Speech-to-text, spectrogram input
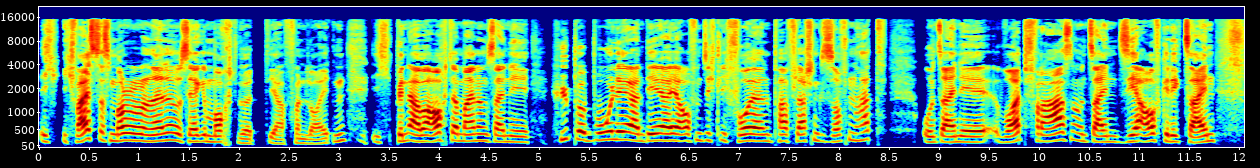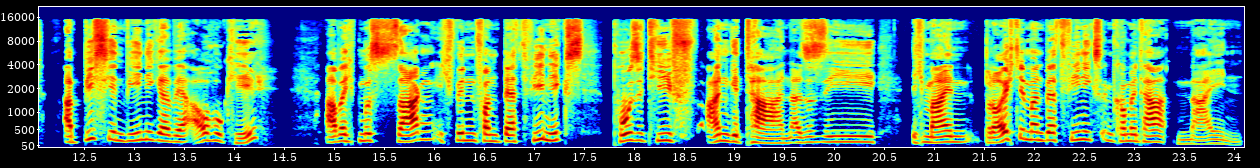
Ich, ich weiß, dass Moro Ronaldo sehr gemocht wird, ja, von Leuten. Ich bin aber auch der Meinung, seine Hyperbole, an der er ja offensichtlich vorher ein paar Flaschen gesoffen hat, und seine Wortphrasen und sein sehr aufgeregt sein, ein bisschen weniger wäre auch okay. Aber ich muss sagen, ich bin von Beth Phoenix positiv angetan. Also sie, ich meine, bräuchte man Beth Phoenix im Kommentar? Nein.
